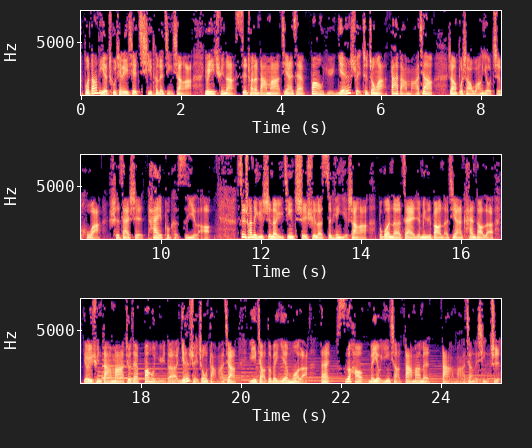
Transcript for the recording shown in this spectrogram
不过当地也出现了一些奇特的景象啊，有一群呢四川的大妈竟然在暴雨淹水之中啊大打麻将，让不少网友直呼啊，实在是太不可思议了啊！四川的雨势呢已经持续了四天以上啊，不过呢，在人民日报呢竟然看到了有一群大妈就在暴雨的淹水中打麻将，一脚都被淹没了，但丝毫没有影响大妈们打。麻将的兴致。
